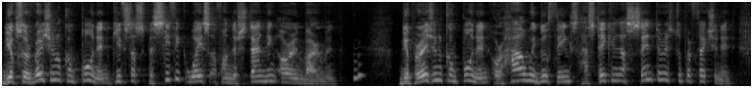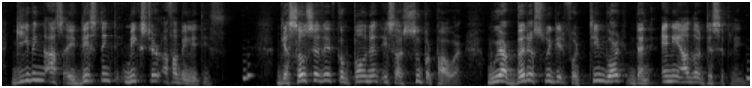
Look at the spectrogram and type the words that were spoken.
The observational component gives us specific ways of understanding our environment. The operational component, or how we do things, has taken us centuries to perfection it, giving us a distinct mixture of abilities. The associative component is our superpower. We are better suited for teamwork than any other discipline.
